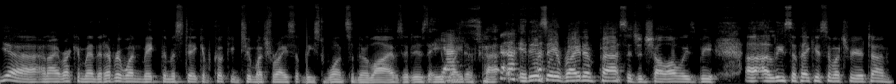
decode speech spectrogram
Yeah, and I recommend that everyone make the mistake of cooking too much rice at least once in their lives. It is a yes. rite of pa- it is a rite of passage and shall always be. Uh, Elisa, thank you so much for your time.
